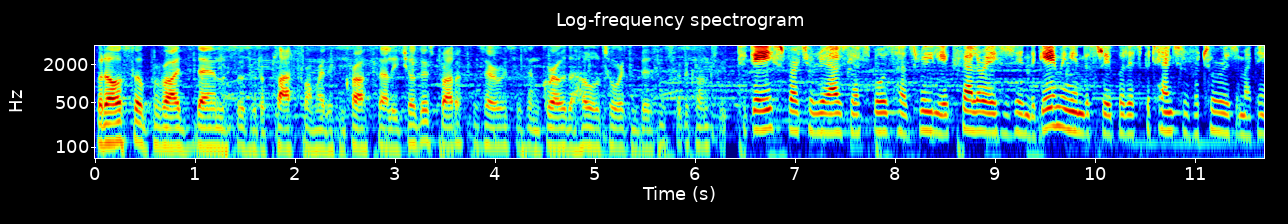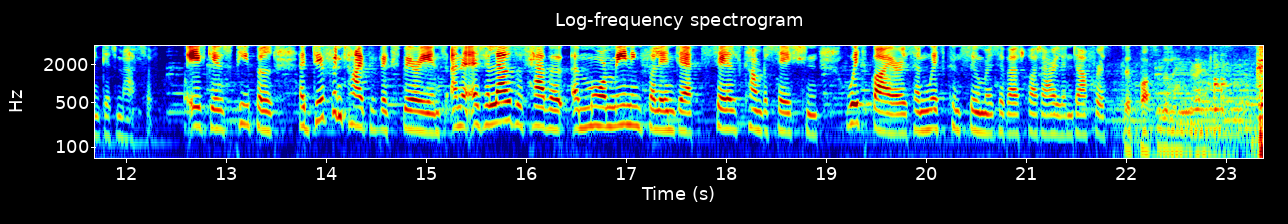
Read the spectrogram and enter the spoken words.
but also provides them, I suppose, with a platform where they can cross-sell each other's products and services and grow the whole tourism business for the country. To date, virtual reality, I suppose, has really accelerated in the gaming industry, but its potential for tourism, I think, is massive. It gives people a different type of experience and it allows us to have a, a more meaningful, in-depth sales conversation with buyers and with consumers about what Ireland offers. The possibilities are endless.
